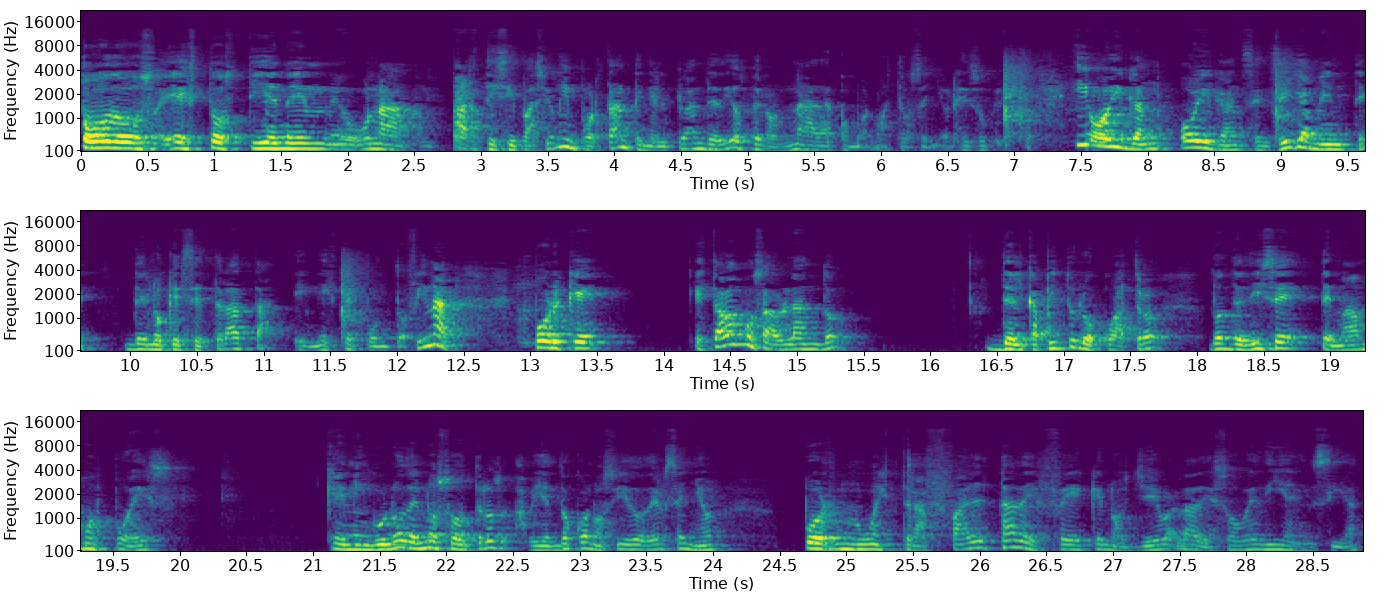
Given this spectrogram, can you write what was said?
Todos estos tienen una participación importante en el plan de Dios, pero nada como nuestro Señor Jesucristo. Y oigan, oigan sencillamente de lo que se trata en este punto final, porque Estábamos hablando del capítulo 4, donde dice, temamos pues que ninguno de nosotros, habiendo conocido del Señor, por nuestra falta de fe que nos lleva a la desobediencia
